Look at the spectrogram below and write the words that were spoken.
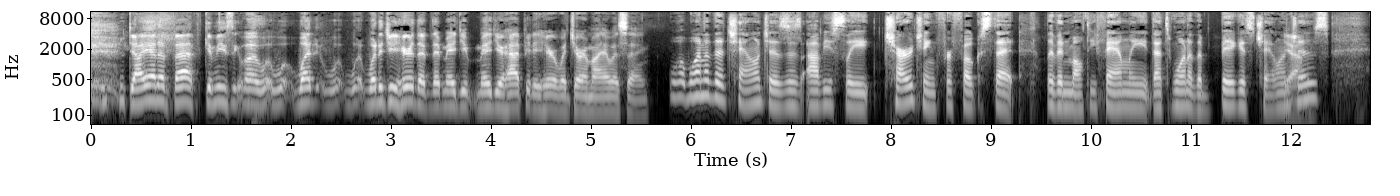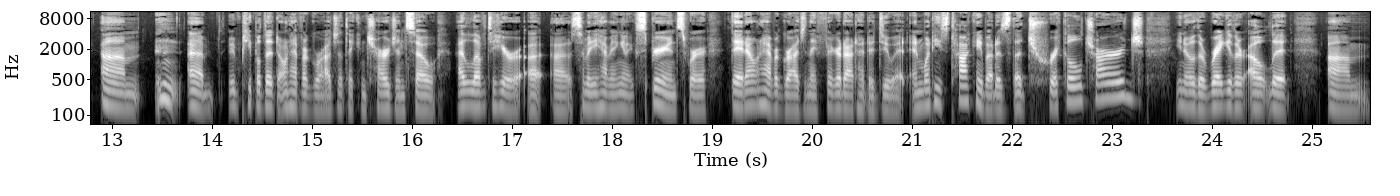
Diana Beth, give me what, what what did you hear that, that made you made you happy to hear what Jeremiah was saying? Well, one of the challenges is obviously charging for folks that live in multifamily. That's one of the biggest challenges. Yeah. Um, uh, people that don't have a garage that they can charge in. So I love to hear uh, uh, somebody having an experience where they don't have a garage and they figured out how to do it. And what he's talking about is the trickle charge, you know, the regular outlet. Um,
